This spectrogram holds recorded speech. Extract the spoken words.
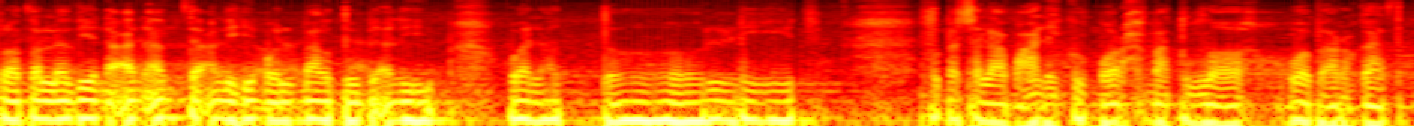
صراط الذين أنعمت عليهم والمغضوب عليهم ولا الضالين ثم السلام عليكم ورحمة الله وبركاته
